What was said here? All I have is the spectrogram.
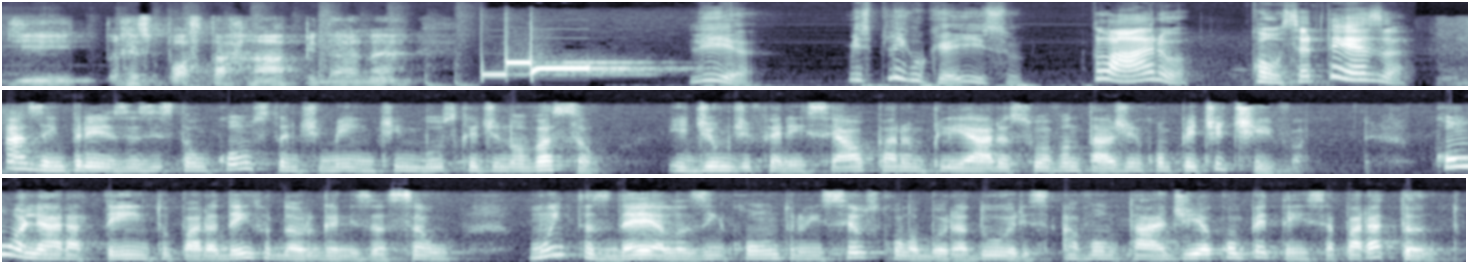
de resposta rápida, né? Lia, me explica o que é isso? Claro, com certeza. As empresas estão constantemente em busca de inovação e de um diferencial para ampliar a sua vantagem competitiva. Com um olhar atento para dentro da organização, muitas delas encontram em seus colaboradores a vontade e a competência para tanto.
